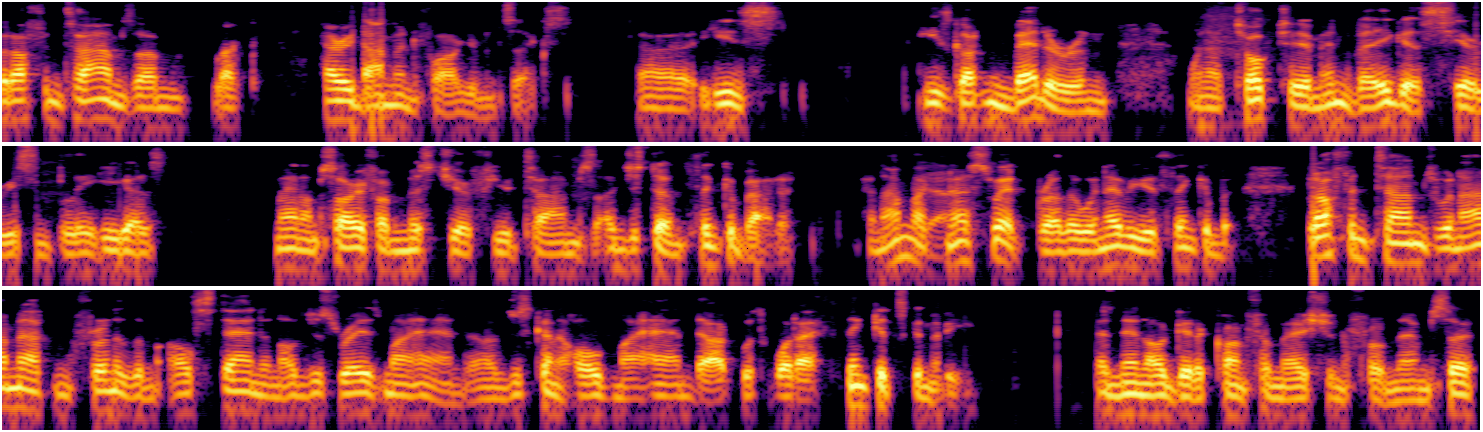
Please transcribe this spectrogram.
But oftentimes, I'm like Harry Diamond, for argument's sake. Uh, he's he's gotten better. And when I talked to him in Vegas here recently, he goes, "Man, I'm sorry if I missed you a few times. I just don't think about it." And I'm like, Yeah. "No sweat, brother. Whenever you think about." But oftentimes when I'm out in front of them, I'll stand and I'll just raise my hand and I'll just kind of hold my hand out with what I think it's going to be, and then I'll get a confirmation from them. So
